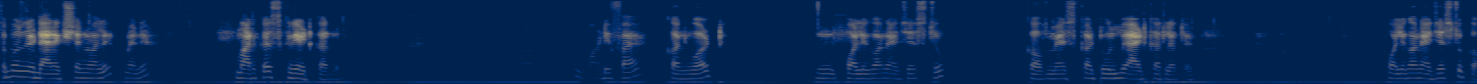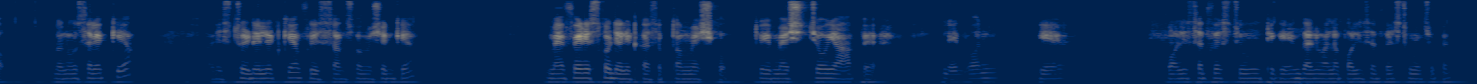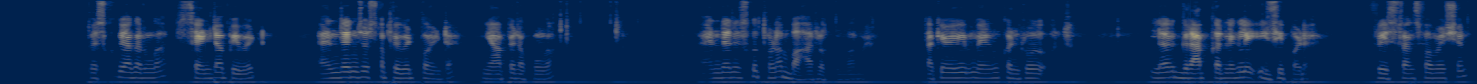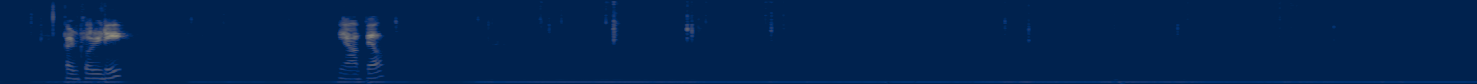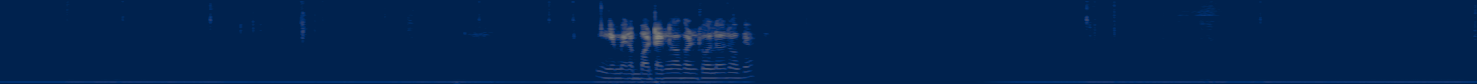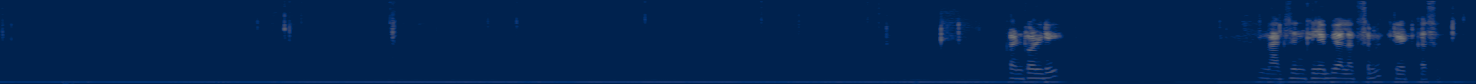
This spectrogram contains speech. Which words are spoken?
सपोज़ ये डायरेक्शन वाले मैंने मार्कर्स क्रिएट कर लूँ modify convert polygon edges to curve मैं इसका टूल भी ऐड कर लेते हैं पॉलीगॉन एजेस टू कव दोनों को सेलेक्ट किया हिस्ट्री डिलीट किया फ्रीज ट्रांसफॉर्मेशन किया। मैं फिर इसको डिलीट कर सकता हूँ मेश को। तो ये मेश जो यहाँ पे प्लेन वन ये है। पॉली सरफेस टू ठीक है गन वाला पॉली सरफेस टू हो चुका है। तो इसको क्या करूँगा? सेंटर पिवट एंड देन जो इसका पिवट पॉइंट है, यहाँ पे रखूँगा। एंड देन इसको थोड़ा बाहर रखूँगा मैं, ताकि मेरे को कंट्रोलर ग्रैप करने के लिए इजी पड़े। फ्रीज ट्रांसफॉर्मेशन कंट्रोल डी यहाँ पे आओ। ये मेरा बटन का कंट्रोलर हो गया। कंट्रोल डी मैगजीन के लिए भी अलग से मैं क्रिएट कर सकता हूँ।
